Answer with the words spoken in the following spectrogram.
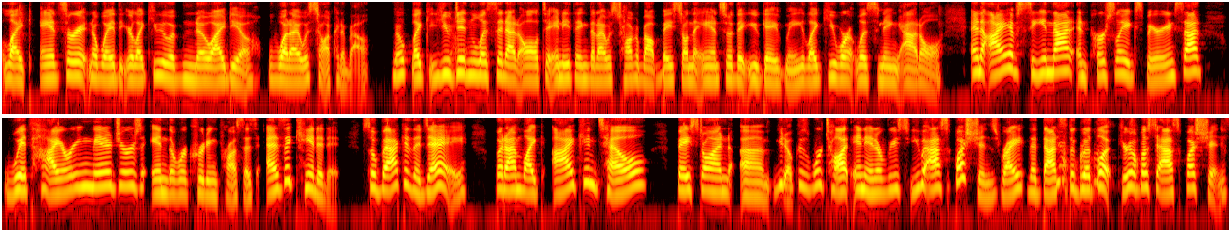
like answer it in a way that you're like, you have no idea what I was talking about. Nope. Like you didn't listen at all to anything that I was talking about based on the answer that you gave me. Like you weren't listening at all. And I have seen that and personally experienced that with hiring managers in the recruiting process as a candidate. So back in the day, but I'm like, I can tell based on um, you know, because we're taught in interviews, you ask questions, right? That that's the good look. You're supposed to ask questions.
